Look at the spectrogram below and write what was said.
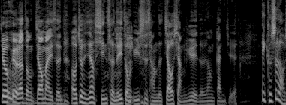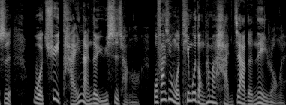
就会有那种叫卖声，然后就很像形成了一种鱼市场的交响乐的那种感觉。哎、欸，可是老师，我去台南的鱼市场哦，我发现我听不懂他们喊价的内容，哎，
